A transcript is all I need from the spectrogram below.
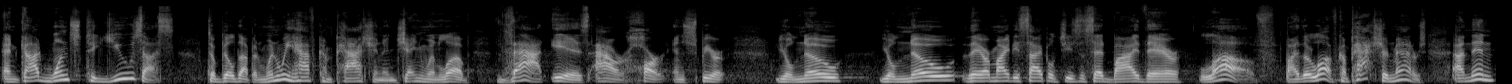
And God wants to use us to build up. And when we have compassion and genuine love, that is our heart and spirit. You'll know, you'll know they are my disciples, Jesus said, by their love. By their love. Compassion matters. And then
